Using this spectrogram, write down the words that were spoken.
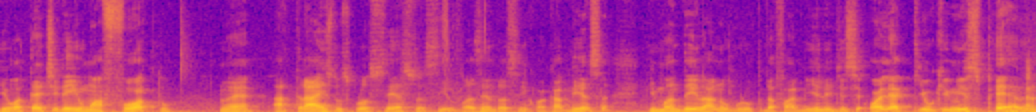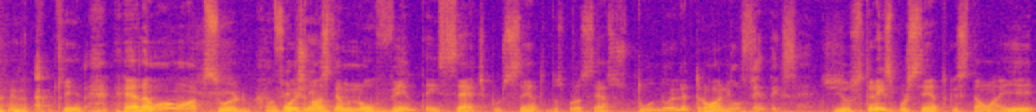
Eu até tirei uma foto não é, atrás dos processos, assim, fazendo assim com a cabeça, e mandei lá no grupo da família e disse: Olha aqui o que me espera. Porque era um absurdo. Hoje nós temos 97% dos processos tudo eletrônico. 97%. E os 3% que estão aí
